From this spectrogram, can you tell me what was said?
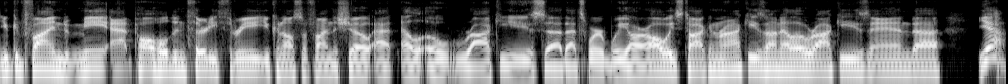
You can find me at Paul Holden 33. You can also find the show at LO Rockies. Uh, that's where we are always talking Rockies on LO Rockies. And uh, yeah,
